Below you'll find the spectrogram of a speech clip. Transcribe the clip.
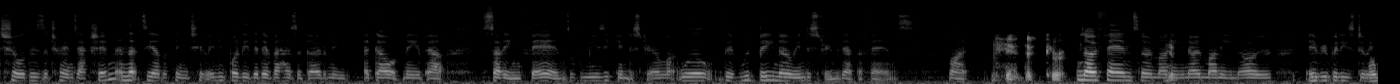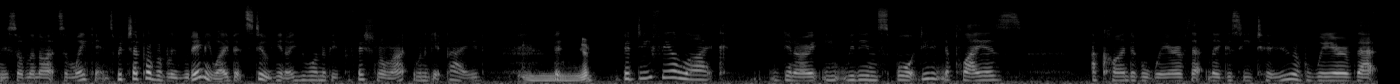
sure, there's a transaction, and that's the other thing too. Anybody that ever has a go to me, a go at me about studying fans or the music industry, I'm like, well, there would be no industry without the fans. Like, Yeah, correct. no fans, no money, no money, no. Everybody's doing this on the nights and weekends, which they probably would anyway. But still, you know, you want to be professional, right? You want to get paid. Mm, yep. But do you feel like, you know, in, within sport, do you think the players are kind of aware of that legacy too, of aware of that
